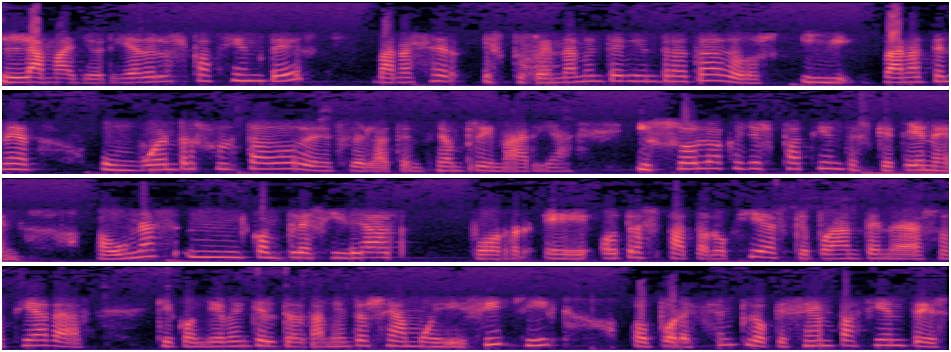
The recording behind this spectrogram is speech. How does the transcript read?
la mayoría de los pacientes van a ser estupendamente bien tratados y van a tener un buen resultado desde la atención primaria. Y solo aquellos pacientes que tienen o una mm, complejidad por eh, otras patologías que puedan tener asociadas que conlleven que el tratamiento sea muy difícil o, por ejemplo, que sean pacientes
